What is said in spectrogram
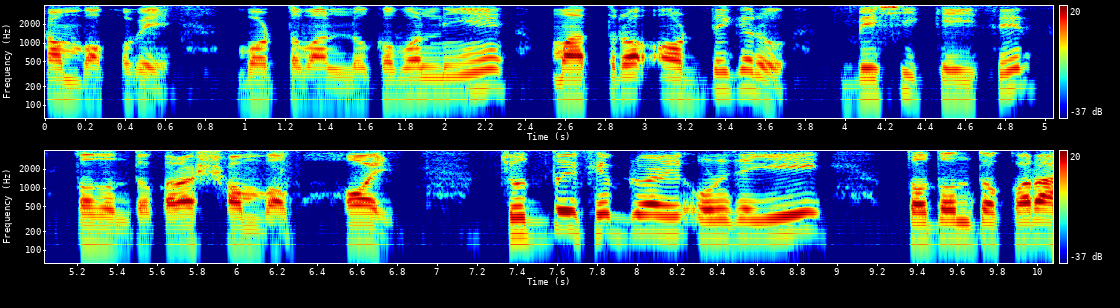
সম্ভব হবে। বর্তমান লোকবল নিয়ে মাত্র অর্ধেকেরও বেশি কেসের তদন্ত করা সম্ভব হয়। চোদ্দই ফেব্রুয়ারি অনুযায়ী তদন্ত করা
